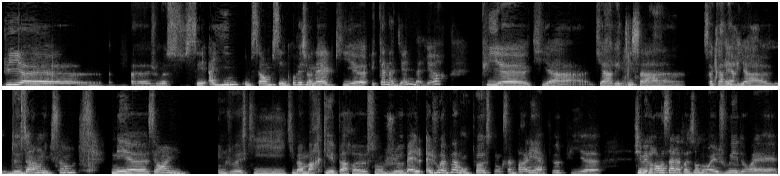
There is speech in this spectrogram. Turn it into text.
Puis je me c'est Ayin, il me semble, c'est une professionnelle qui est canadienne d'ailleurs puis euh, qui, a, qui a arrêté sa, sa carrière il y a deux ans, il me semble. Mais euh, c'est vraiment une, une, joueuse qui, qui m'a marqué par euh, son jeu. Ben, elle, joue un peu à mon poste, donc ça me parlait un peu. Puis j'aimais vraiment ça, la façon dont elle jouait, dont elle,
